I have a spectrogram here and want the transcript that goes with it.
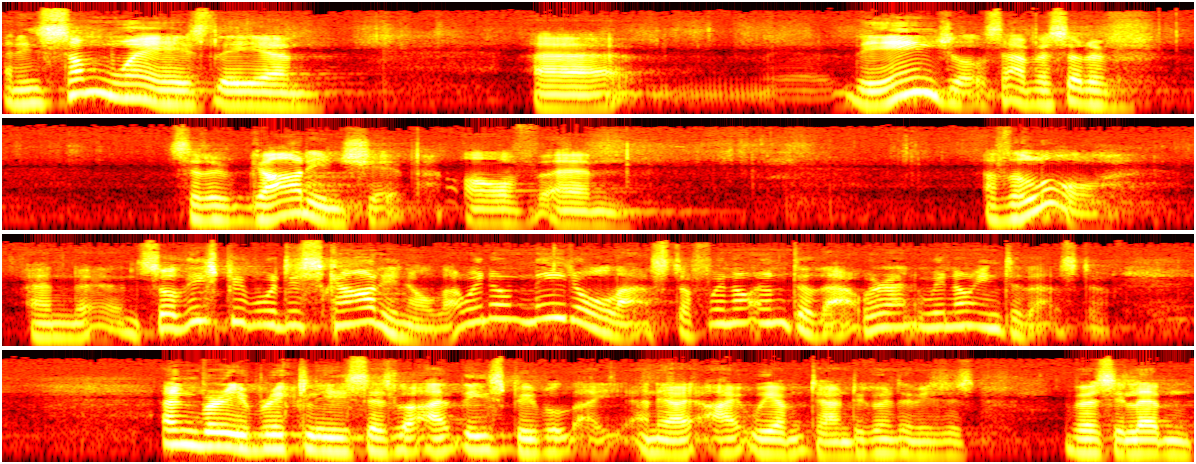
And in some ways, the, um, uh, the angels have a sort of, sort of guardianship of, um, of the law. And, and so these people were discarding all that. We don't need all that stuff. We're not into that. We're, we're not into that stuff. And very briefly, he says, Look, these people, and I, I, we haven't time to go into them. He says, verse 11,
